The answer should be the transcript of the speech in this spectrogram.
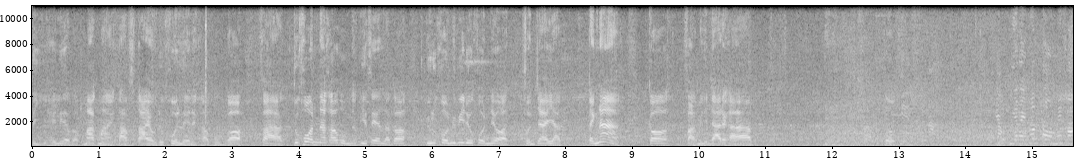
สีให้เลือกแบบมากมายตามสไตล์ของทุกคนเลยนะครับผมก็ฝากทุกคนนะครับผมทั้งพีเซนแล้วก็ทุกคนพี่ๆทุกคนที่ว่าสนใจอยากแต่งหน้าก็ฝากเมลินดาด้วยครับถูกอยากมีอะไรเพิ่มเติมไหมคะ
